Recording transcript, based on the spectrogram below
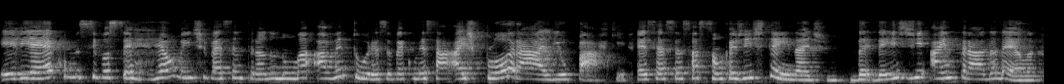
Ele é como se você realmente estivesse entrando numa aventura. Você vai começar a explorar ali o parque. Essa é a sensação que a gente tem, né? De, de, desde a entrada dela.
